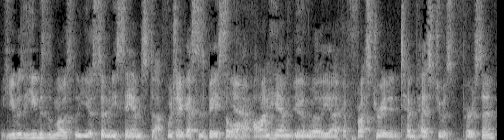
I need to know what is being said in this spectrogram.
he was he was the mostly Yosemite Sam stuff, which I guess is based a lot Yeah. on him being Yeah. really like a frustrated, tempestuous person.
